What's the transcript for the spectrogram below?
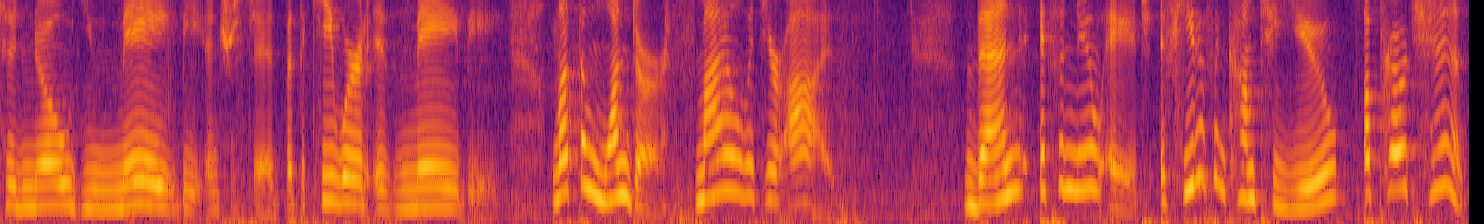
to know you may be interested, but the key word is maybe. Let them wonder, smile with your eyes. Then it's a new age. If he doesn't come to you, approach him.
